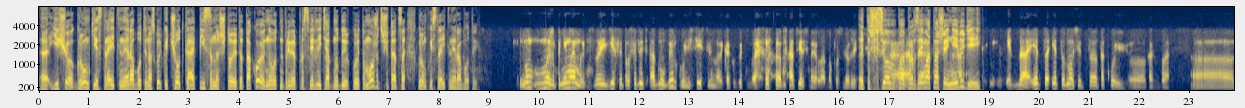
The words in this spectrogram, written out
Э, Еще громкие строительные работы, насколько четко описано, что это такое? Ну вот, например, просверлить одну дырку, это может считаться громкой строительной работой? Ну, мы же понимаем, если просверлить одну дырку, естественно, как вы говорите, отверстие, наверное, одно просверлить. Это же все а, про взаимоотношения да. людей. И, да, это, это носит э, такой, э, как бы, э,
